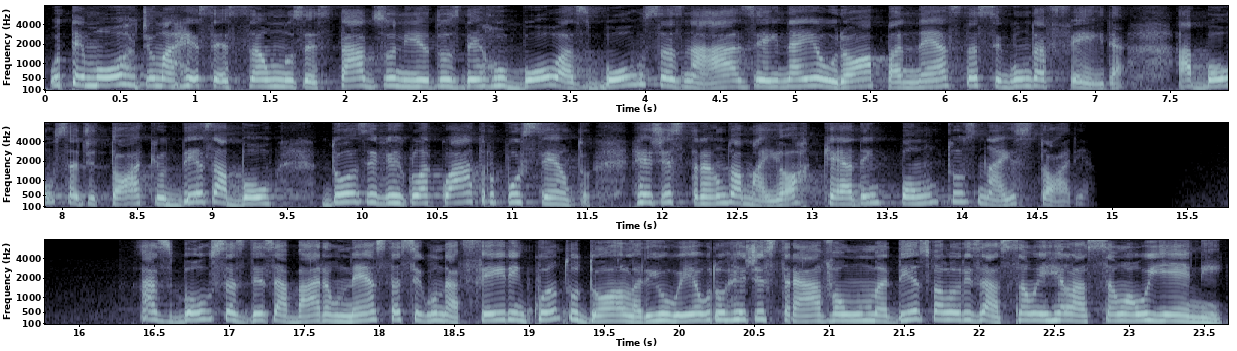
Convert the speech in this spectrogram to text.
O temor de uma recessão nos Estados Unidos derrubou as bolsas na Ásia e na Europa nesta segunda-feira. A bolsa de Tóquio desabou 12,4%, registrando a maior queda em pontos na história. As bolsas desabaram nesta segunda-feira, enquanto o dólar e o euro registravam uma desvalorização em relação ao iene.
